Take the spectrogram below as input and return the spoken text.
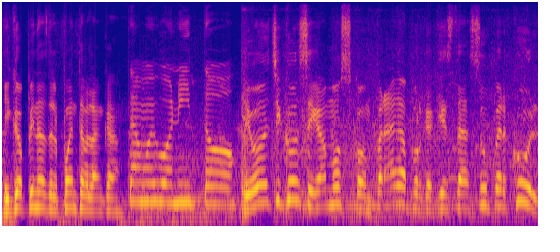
¿Y qué opinas del puente Blanca? Está muy bonito. Y bueno chicos, sigamos con Praga porque aquí está súper cool.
